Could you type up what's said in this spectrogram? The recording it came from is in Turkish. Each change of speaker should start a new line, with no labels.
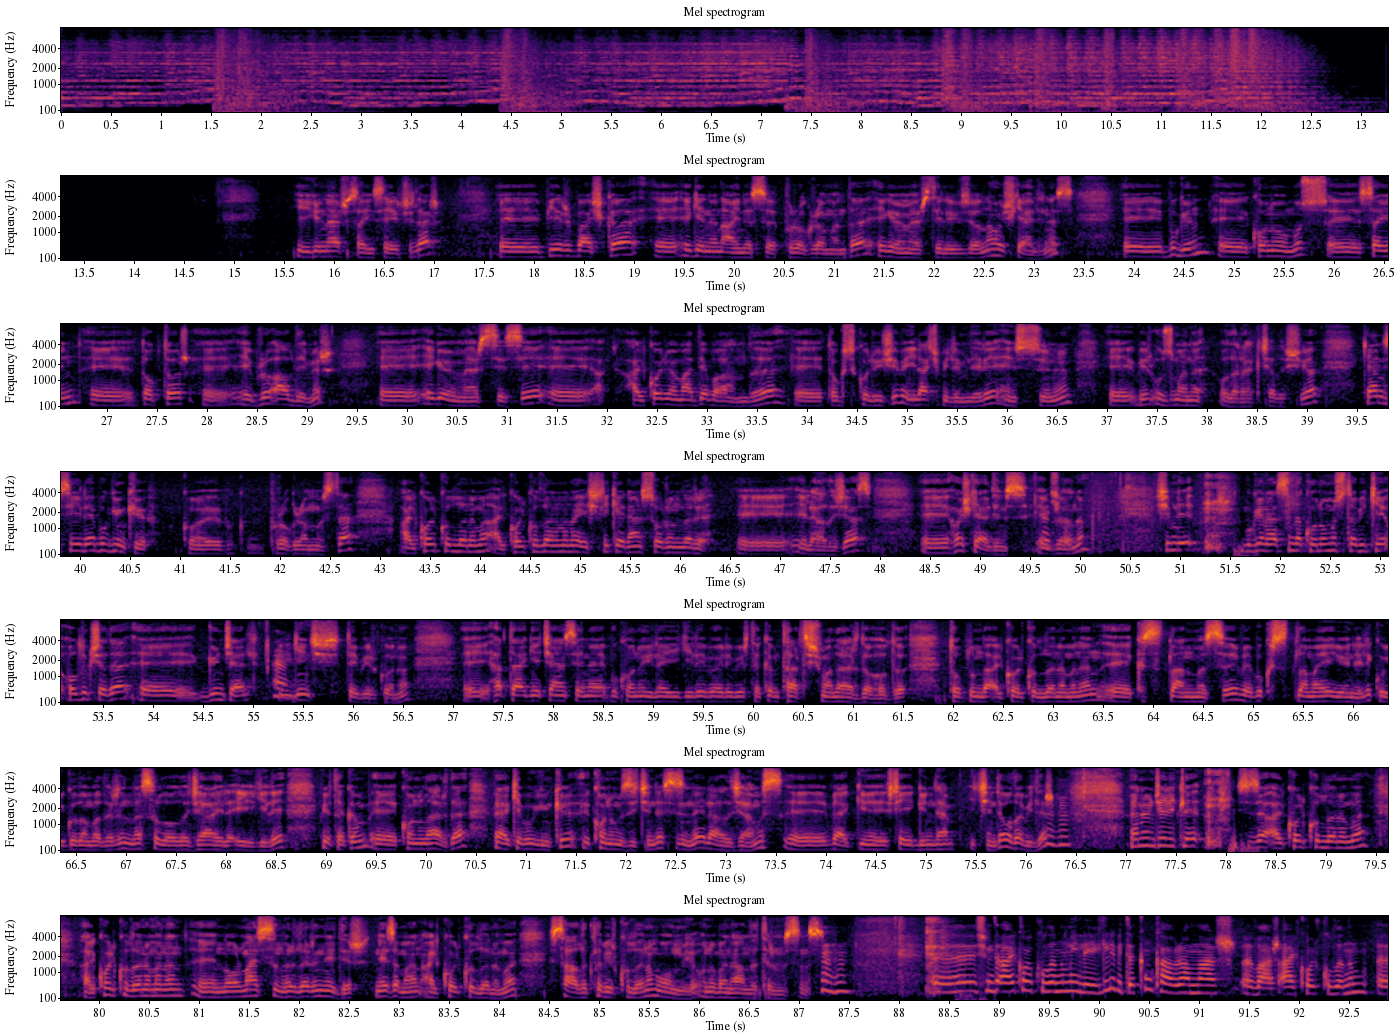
İyi günler sayın seyirciler. Ee, Bir başka e, Ege'nin Aynası programında Ege Üniversitesi Televizyonu'na hoş geldiniz. Ee, Bugün e, konuğumuz e, Sayın Doktor Ebru Aldemir. E, Ege Üniversitesi e, Alkol ve Madde Bağımlılığı e, Toksikoloji ve İlaç Bilimleri Enstitüsü'nün e, bir uzmanı olarak çalışıyor. Kendisiyle bugünkü programımızda alkol kullanımı, alkol kullanımına eşlik eden sorunları e, ele alacağız. E, hoş geldiniz Ebru. Hanım. Şimdi bugün aslında konumuz tabii ki oldukça da e, güncel,
Evet.
ilginç de bir konu. E, hatta geçen sene bu konuyla ilgili böyle bir takım tartışmalar da oldu. Toplumda alkol kullanımının e, kısıtlanması ve bu kısıtlamaya yönelik uygulamaların nasıl olacağıyla ilgili bir takım e, konular da belki bugünkü konumuz içinde sizinle ele alacağımız e, belki e, şey gündem içinde olabilir. Ben öncelikle size alkol kullanımı, alkol kullanımının e, normal sınırları nedir? Ne zaman alkol kullanımı sağlıklı bir kullanım olmuyor? Onu bana anlatır mısınız?
Ee, Şimdi alkol kullanımı ile ilgili bir takım kavramlar e, var. Alkol kullanım e,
